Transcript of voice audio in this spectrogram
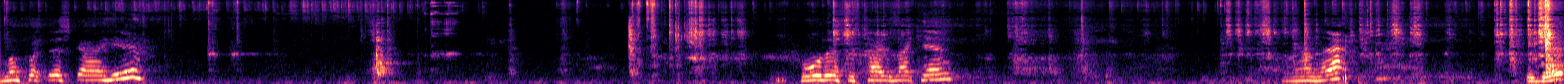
I'm gonna put this guy here. Pull this as tight as I can. Around that. Be good.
